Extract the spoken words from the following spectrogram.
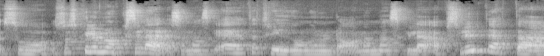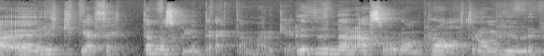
så, så skulle man också lära sig att man ska äta tre gånger om dagen men man skulle absolut äta eh, riktiga fetter, man skulle inte äta margariner. Alltså de pratade om hur,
